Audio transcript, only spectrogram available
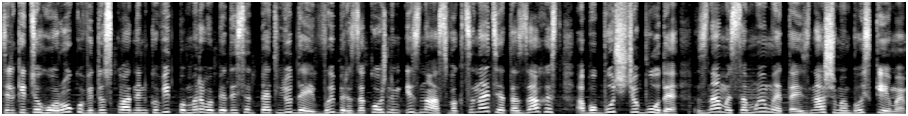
Тільки цього року від ускладнень ковід померло 55 людей. Вибір за кожним із нас вакцинація та захист або будь-що буде з нами самими та із нашими близькими.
